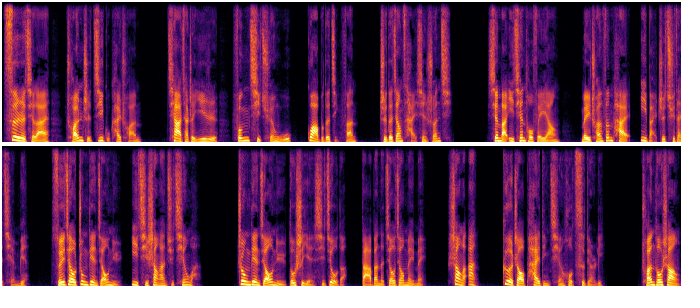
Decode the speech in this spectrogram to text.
次日起来，传旨击鼓开船。恰恰这一日，风气全无，挂不得锦帆，只得将彩线拴起。先把一千头肥羊。每船分派一百只驱在前边，随叫众垫脚女一齐上岸去牵挽。众垫脚女都是演习旧的，打扮的娇娇媚媚。上了岸，各照派定前后次第而立。船头上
